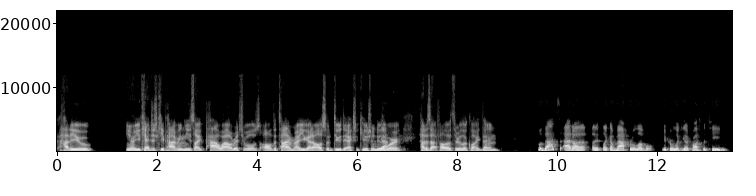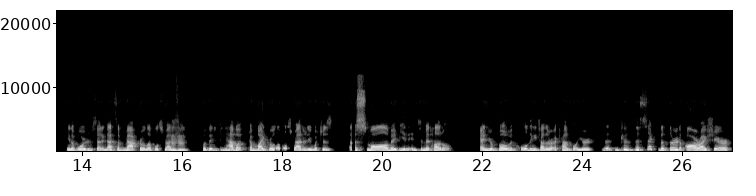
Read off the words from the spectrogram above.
How do you, you know, you can't just keep having these like powwow rituals all the time, right? You got to also do the execution, do yeah. the work. How does that follow through look like then? So that's at a, a, like a macro level. If you're looking across the team in a boardroom setting, that's a macro level strategy. Mm-hmm. But then you can have a, a micro level strategy, which is a small, maybe an intimate huddle, and you're both holding each other accountable. You're the, because the sec the third R I share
